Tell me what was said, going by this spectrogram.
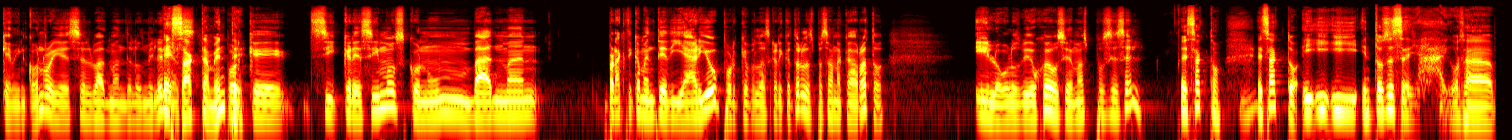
Kevin Conroy es el Batman de los millennials. Exactamente. Porque si crecimos con un Batman prácticamente diario, porque pues, las caricaturas las pasaban a cada rato, y luego los videojuegos y demás, pues es él. Exacto, exacto. Y, y- y entonces, eh, ay, o sea,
